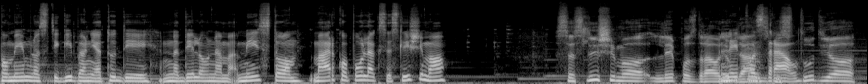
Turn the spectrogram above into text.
pomembnosti gibanja tudi na delovnem mestu. Marko Polak, se slišimo? Se slišimo, lepo zdrav, lepo zdrav. Studio.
